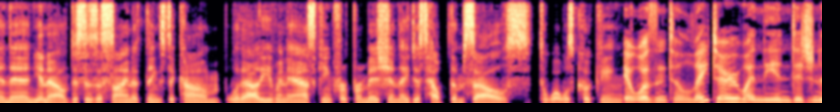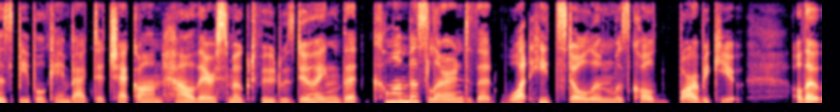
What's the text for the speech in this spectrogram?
and then, you know, this is a sign of things to come without even asking for permission. They just helped themselves to what was cooking. It wasn't until later, when the indigenous people came back to check on how their smoked food was doing, that Columbus learned that what he'd stolen was called barbecue. Although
